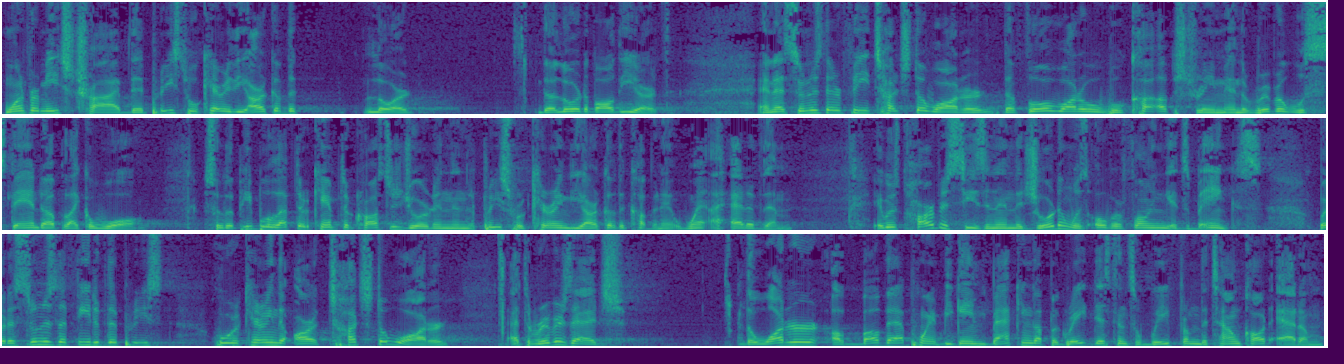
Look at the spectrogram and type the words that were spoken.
one from each tribe. The priest will carry the ark of the Lord, the Lord of all the earth. And as soon as their feet touch the water, the flow of water will cut upstream, and the river will stand up like a wall. So the people left their camp to cross the Jordan, and the priests were carrying the ark of the covenant, went ahead of them. It was harvest season, and the Jordan was overflowing its banks. But as soon as the feet of the priests who were carrying the ark touched the water at the river's edge, the water above that point began backing up a great distance away from the town called Adam,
